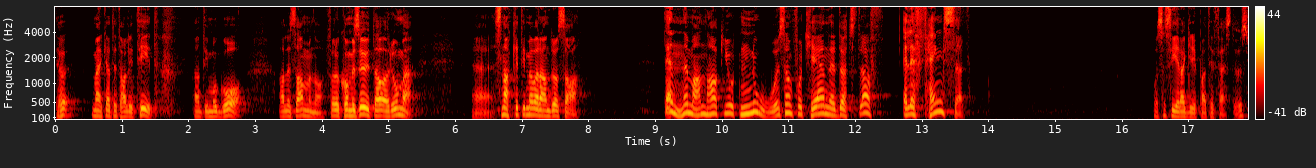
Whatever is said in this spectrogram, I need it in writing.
det, merker at det tar litt tid. At de må gå alle sammen for å komme seg ut av rommet. Eh, snakket de med hverandre og sa denne mannen har ikke gjort noe som fortjener dødsstraff eller fengsel. Og så sier Agrippa til Festus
